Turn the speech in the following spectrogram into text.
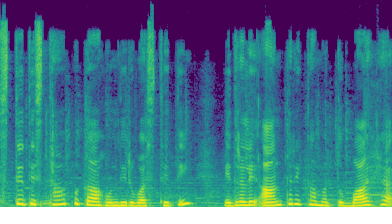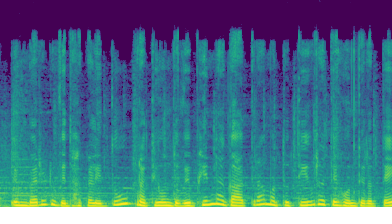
ಸ್ಥಿತಿಸ್ಥಾಪಕ ಹೊಂದಿರುವ ಸ್ಥಿತಿ, ಇದರಲ್ಲಿ ಆಂತರಿಕ ಮತ್ತು ಬಾಹ್ಯ ಎಂಬೆರಡು ವಿಧಗಳಿದ್ದು ಪ್ರತಿಯೊಂದು ವಿಭಿನ್ನ ಗಾತ್ರ ಮತ್ತು ತೀವ್ರತೆ ಹೊಂದಿರುತ್ತೆ.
